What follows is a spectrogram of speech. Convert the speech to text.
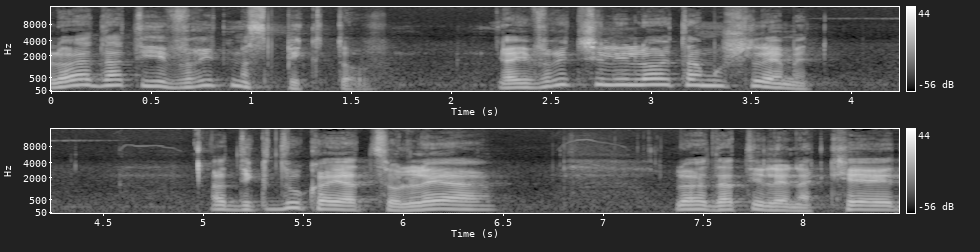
לא ידעתי עברית מספיק טוב. העברית שלי לא הייתה מושלמת. הדקדוק היה צולע, לא ידעתי לנקד,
